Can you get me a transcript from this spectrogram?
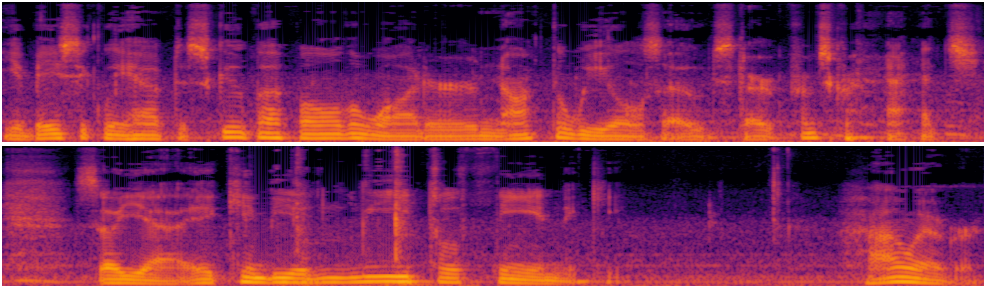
you basically have to scoop up all the water, knock the wheels out, start from scratch. So yeah, it can be a little finicky. However,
